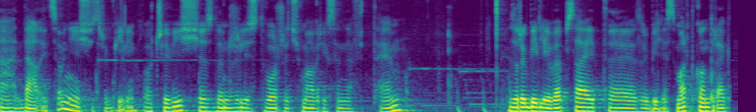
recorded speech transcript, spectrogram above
A dalej, co oni jeszcze zrobili? Oczywiście zdążyli stworzyć Mavericks NFT, zrobili website, e, zrobili smart contract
